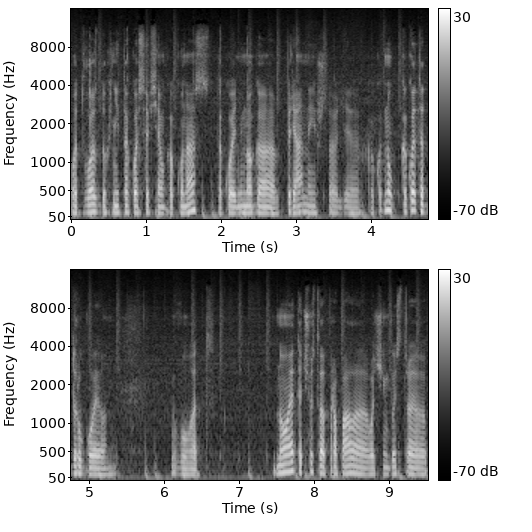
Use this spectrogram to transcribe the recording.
Вот воздух не такой совсем, как у нас, такой немного пряный, что ли. Какой, ну, какой-то другой он. Вот. Но это чувство пропало очень быстро,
